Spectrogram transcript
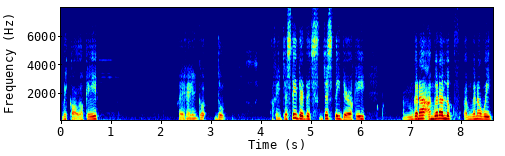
recall. Okay. Okay, okay, go. Don't. Okay, just stay there. Just just stay there. Okay. I'm gonna I'm gonna look. I'm gonna wait.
